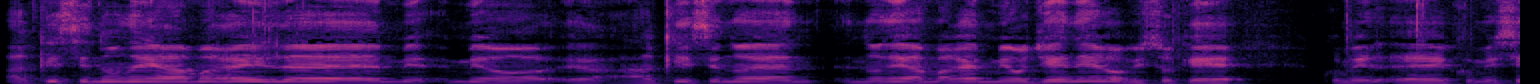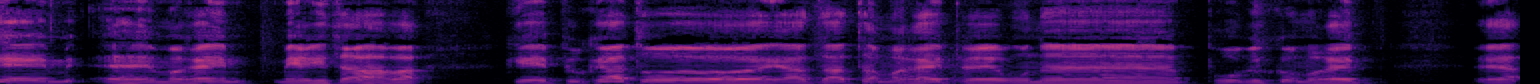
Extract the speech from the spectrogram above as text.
anche se non era magari il mio, anche se non era, non era magari il mio genere visto che come, eh, come se eh, magari meritava, che più che altro è adatta magari per un eh, pubblico magari eh,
